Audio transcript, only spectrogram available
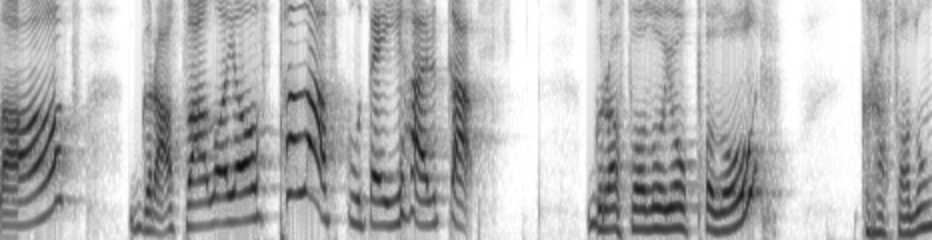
լավ, գրաֆալոյով փլավ կուտեի հարկավ։ Գրաֆալոյով փլավ գրաֆալուն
